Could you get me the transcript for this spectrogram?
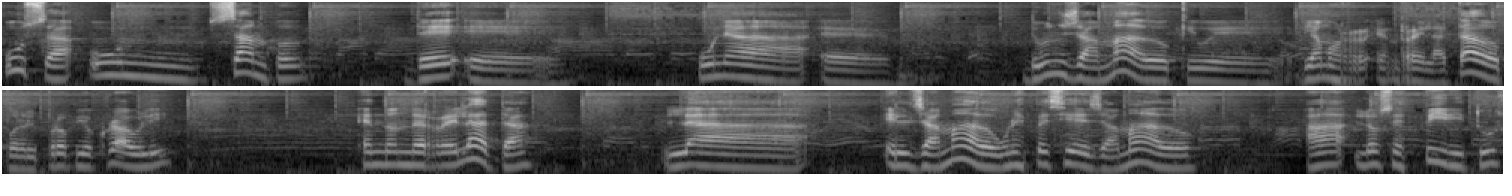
usa un sample de eh, una eh, de un llamado que eh, digamos relatado por el propio Crowley en donde relata la el llamado una especie de llamado a los espíritus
